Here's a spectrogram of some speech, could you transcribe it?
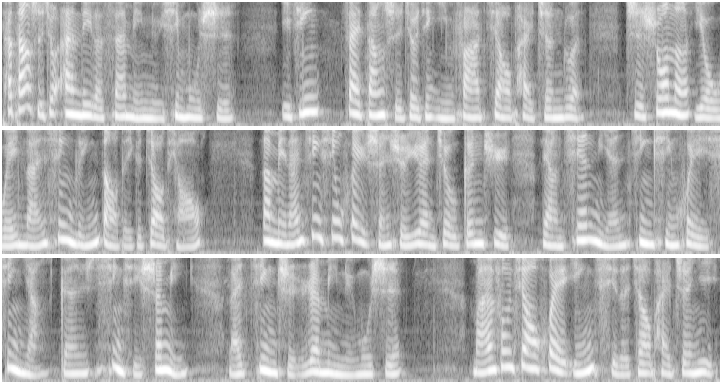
他当时就案例了三名女性牧师，已经在当时就已经引发教派争论。只说呢，有为男性领导的一个教条。那美南浸信会神学院就根据两千年浸信会信仰跟信息声明来禁止任命女牧师。马鞍峰教会引起了教派争议，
